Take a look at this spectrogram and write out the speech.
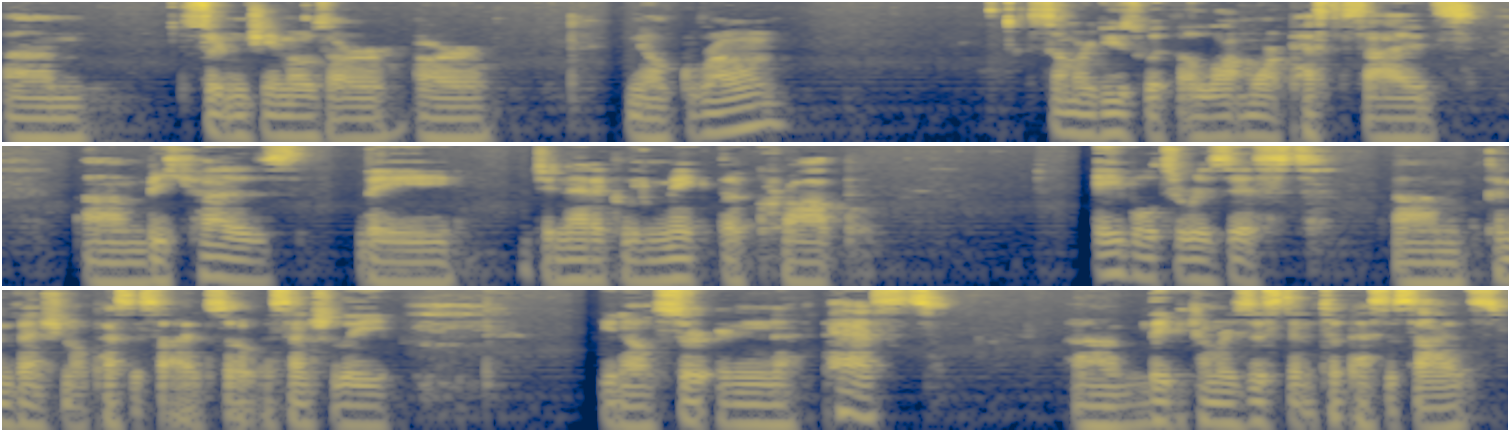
um, certain GMOs are are you know grown, some are used with a lot more pesticides um, because they genetically make the crop able to resist um, conventional pesticides. So essentially, you know, certain pests um, they become resistant to pesticides.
